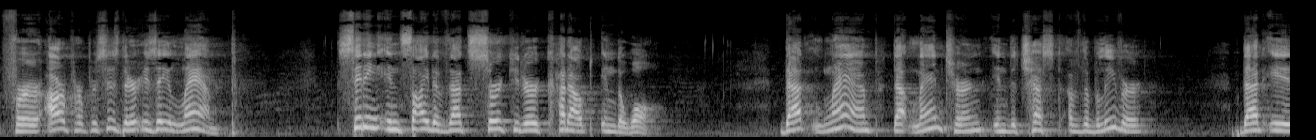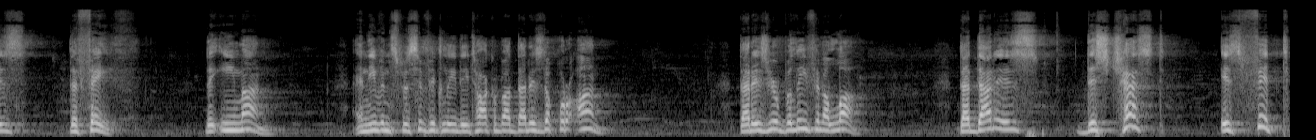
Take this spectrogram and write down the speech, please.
For our purposes, there is a lamp sitting inside of that circular cutout in the wall. That lamp, that lantern in the chest of the believer, that is the faith. the Iman. And even specifically, they talk about that is the Quran. That is your belief in Allah. That that is, this chest is fit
